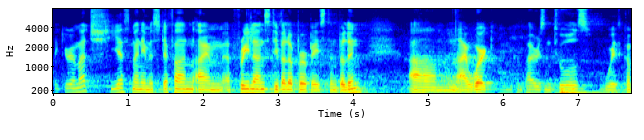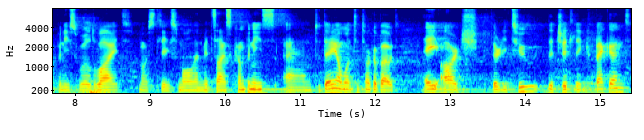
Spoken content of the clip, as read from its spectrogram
Thank you very much. Yes, my name is Stefan. I'm a freelance developer based in Berlin. Um, I work in comparison tools with companies worldwide, mostly small and mid-sized companies. And today I want to talk about AArch32, the JIT-Link backend.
